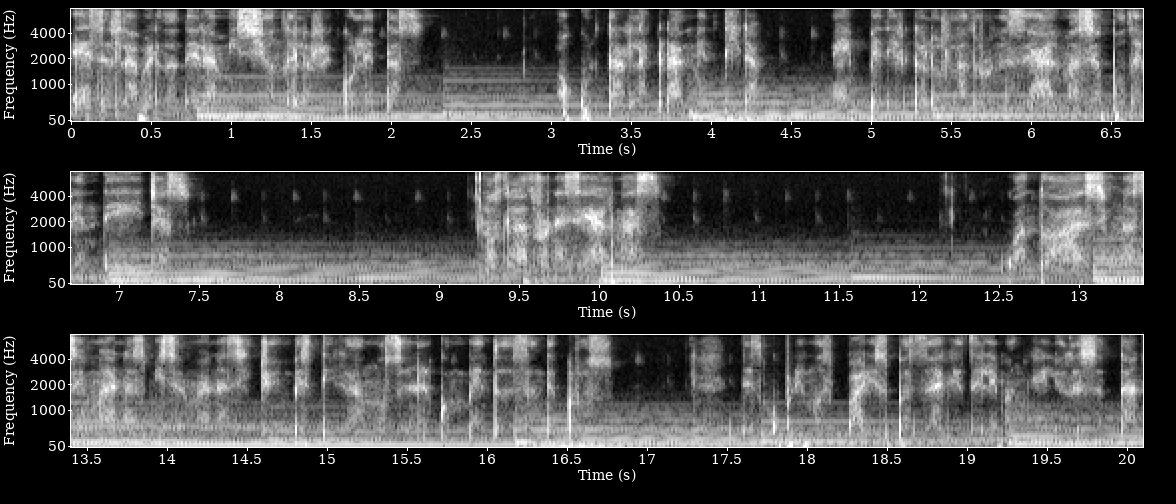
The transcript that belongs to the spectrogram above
Esa es la verdadera misión de las recoletas, ocultar la gran mentira e impedir que los ladrones de almas se apoderen de ellas. Los ladrones de almas hace unas semanas mis hermanas y yo investigamos en el convento de Santa Cruz, descubrimos varios pasajes del Evangelio de Satán,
